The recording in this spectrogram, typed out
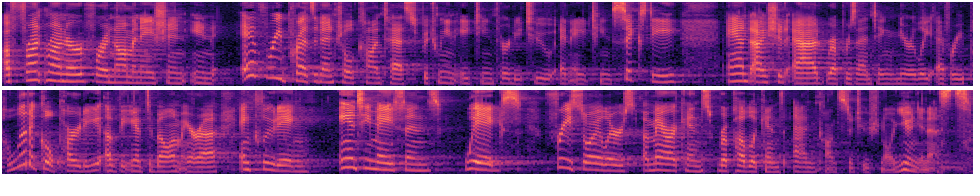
a frontrunner for a nomination in every presidential contest between 1832 and 1860, and I should add, representing nearly every political party of the antebellum era, including anti Masons, Whigs, Free Soilers, Americans, Republicans, and Constitutional Unionists.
